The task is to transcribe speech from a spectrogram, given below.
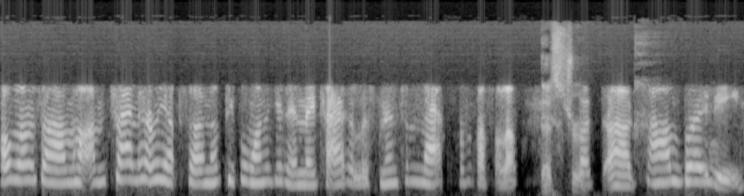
Hold on, so I'm, I'm trying to hurry up. So I know people want to get in. They tired of listening to Matt from Buffalo. That's true. But uh, Tom Brady,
